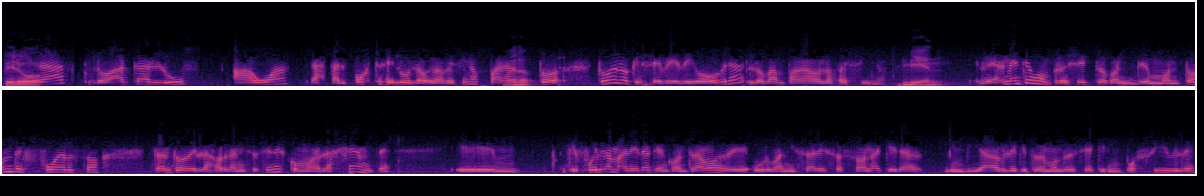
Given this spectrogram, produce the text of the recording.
pero... gas, cloaca, luz, agua, hasta el poste de luz, los, vecinos pagan todo. Todo lo que se ve de obra lo van pagado los vecinos. Bien. Realmente es un proyecto con, de un montón de esfuerzo, tanto de las organizaciones como de la gente, eh, que fue la manera que encontramos de urbanizar esa zona que era inviable, que todo el mundo decía que era imposible.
